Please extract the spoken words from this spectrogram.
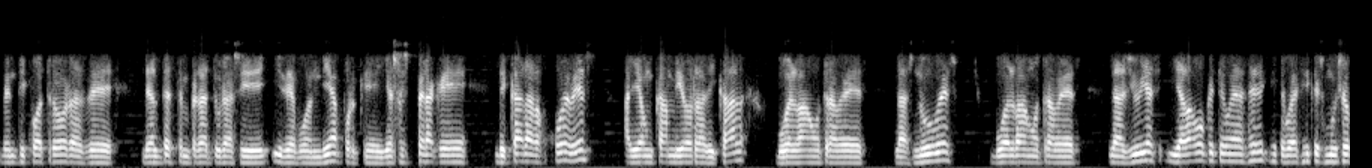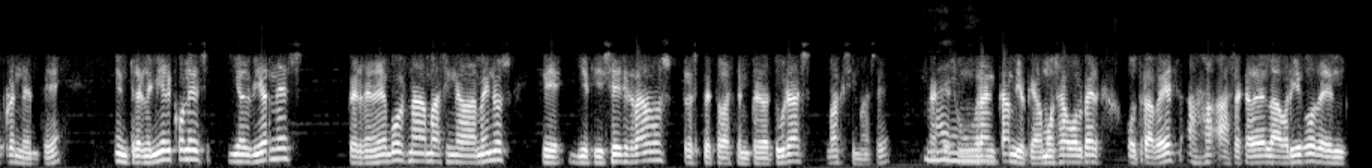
24 horas de altas temperaturas y, de buen día, porque ya se espera que de cara al jueves haya un cambio radical, vuelvan otra vez las nubes, vuelvan otra vez las lluvias y algo que te voy a hacer, que te voy a decir que es muy sorprendente. ¿eh? Entre el miércoles y el viernes perderemos nada más y nada menos que 16 grados respecto a las temperaturas máximas. ¿eh? es un gran cambio que vamos a volver otra vez a, sacar el abrigo del,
